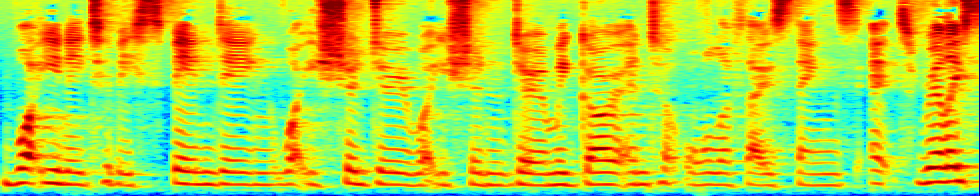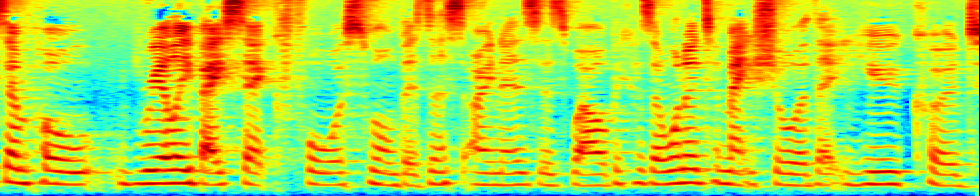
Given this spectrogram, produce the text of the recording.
what you need to be spending, what you should do, what you shouldn't do. And we go into all of those things. It's really simple, really basic for small business owners as well, because I wanted to make sure that you could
